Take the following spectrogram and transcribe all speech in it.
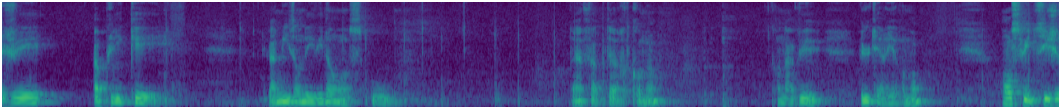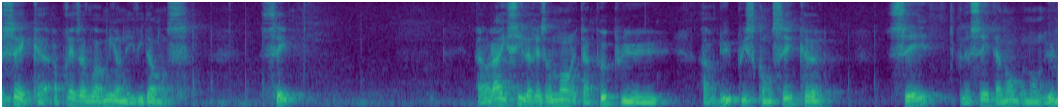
je vais appliquer la mise en évidence ou d'un facteur commun qu'on a vu ultérieurement. Ensuite, si je sais qu'après avoir mis en évidence C, alors là, ici, le raisonnement est un peu plus ardu, puisqu'on sait que C, le C est un nombre non nul.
